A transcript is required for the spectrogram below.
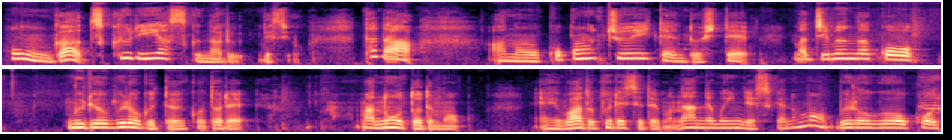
本が作りやすくなるんですよ。ただ、あの、ここの注意点として、まあ、自分がこう、無料ブログということで、まあ、ノートでも、えー、 WordPress でも何でもいいんですけども、ブログをこう、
